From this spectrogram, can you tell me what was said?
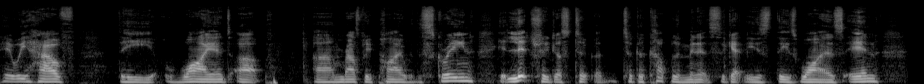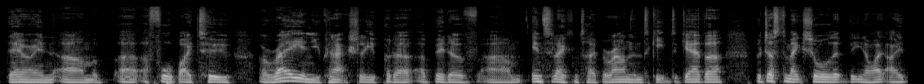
Here we have the wired up um, Raspberry Pi with the screen. It literally just took a, took a couple of minutes to get these these wires in. They're in um, a, a 4x2 array and you can actually put a, a bit of um, insulating tape around them to keep together. But just to make sure that, you know, I, I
